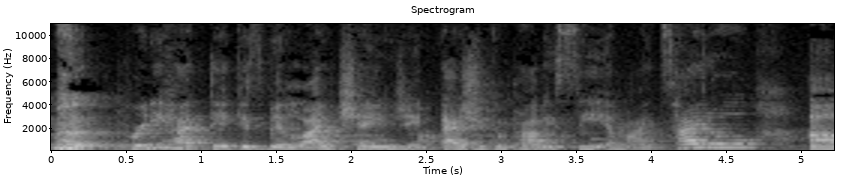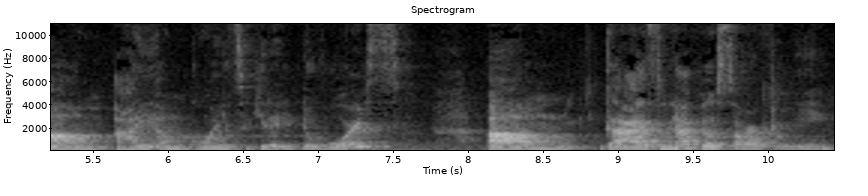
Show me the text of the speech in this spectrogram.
pretty hectic. It's been life changing. As you can probably see in my title, um, I am going to get a divorce. Um, guys, do not feel sorry for me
